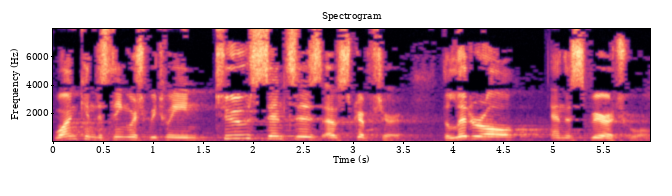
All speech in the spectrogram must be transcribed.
one can distinguish between two senses of Scripture, the literal and the spiritual.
